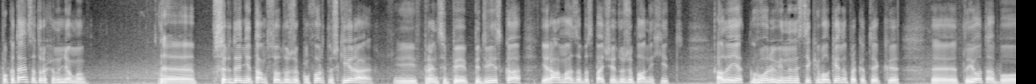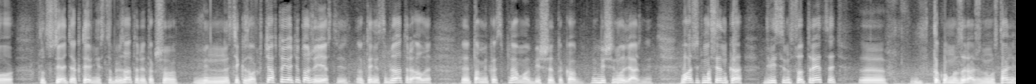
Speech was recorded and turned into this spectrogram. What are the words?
покатаємося трохи на ньому. Е, Всередині там все дуже комфортно, шкіра, і в принципі підвізка і рама забезпечує дуже плавний хід. Але я говорю, він не настільки валкий, наприклад, як е, Toyota, бо тут стоять активні стабілізатори, так що він не настільки зважкий. Хоча в Toyota теж є активні стабілізатори, але е, там якась пневма більше така, ну більш інваляжний. Важить машинка 2730 е, в такому зарядженому стані.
